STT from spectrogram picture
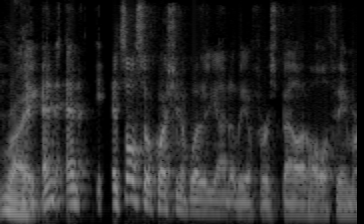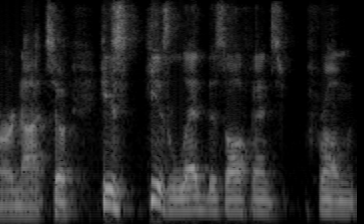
Right. Thing. And and it's also a question of whether Yanda will be a first ballot Hall of Famer or not. So he's he has led this offense from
